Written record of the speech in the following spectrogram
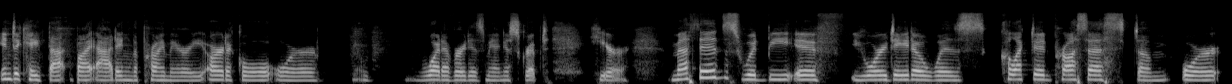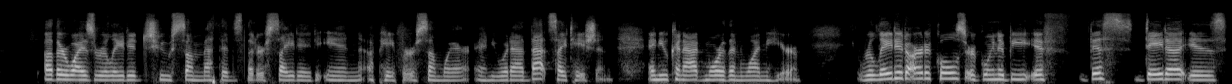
indicate that by adding the primary article or you know, whatever it is manuscript here. Methods would be if your data was collected, processed, um, or otherwise related to some methods that are cited in a paper somewhere and you would add that citation and you can add more than one here. Related articles are going to be if this data is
